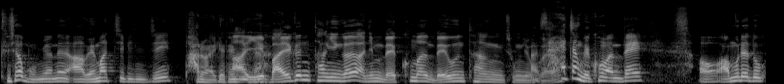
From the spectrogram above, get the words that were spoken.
드셔보면은 아, 왜 맛집인지 바로 알게 됩니다. 아, 이게 맑은 탕인가요? 아니면 매콤한 매운탕 아, 종류인가요? 살짝 매콤한데 어, 아무래도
